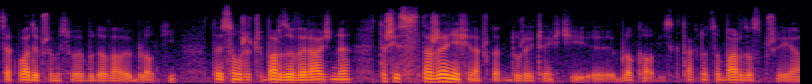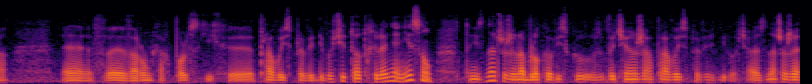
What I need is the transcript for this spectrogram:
zakłady przemysłowe budowały bloki, to są rzeczy bardzo wyraźne. Też jest starzenie się na przykład dużej części y, blokowisk, tak? no, co bardzo sprzyja w warunkach polskich e, Prawo i Sprawiedliwości, te odchylenia nie są, to nie znaczy, że na blokowisku zwycięża Prawo i Sprawiedliwość, ale znaczy, że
